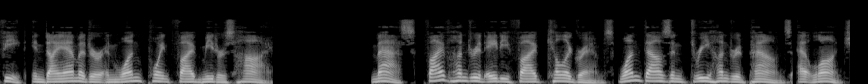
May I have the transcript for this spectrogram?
feet) in diameter and 1.5 meters high. Mass 585 kilograms, 1300 pounds at launch.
